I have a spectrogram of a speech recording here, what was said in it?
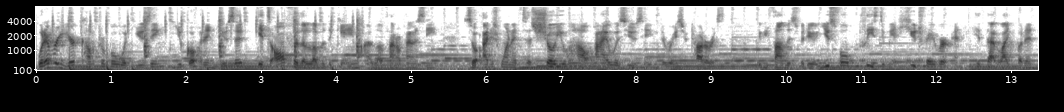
whatever you're comfortable with using, you go ahead and use it. It's all for the love of the game. I love Final Fantasy. So I just wanted to show you how I was using the Razer Tartarus. If you found this video useful, please do me a huge favor and hit that like button.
